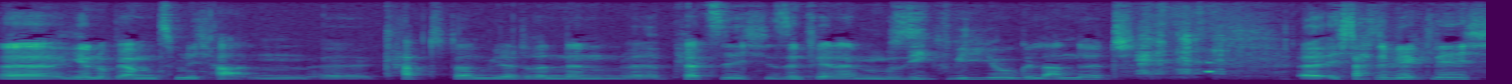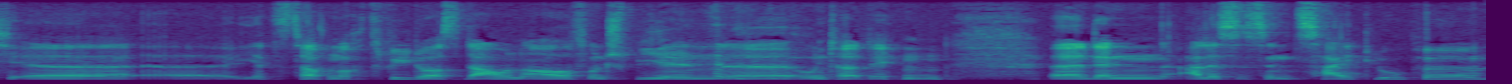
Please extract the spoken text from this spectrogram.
Äh, genau, wir haben einen ziemlich harten äh, Cut dann wieder drin, denn äh, plötzlich sind wir in einem Musikvideo gelandet. äh, ich dachte wirklich, äh, äh, jetzt tauchen noch Three Doors Down auf und spielen unter den. Äh, denn alles ist in Zeitlupe.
